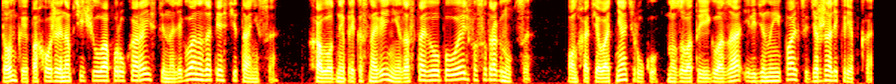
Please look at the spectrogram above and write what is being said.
Тонкая, похожая на птичью лапу рука Рейстина легла на запястье Таниса. Холодное прикосновение заставило полуэльфа содрогнуться. Он хотел отнять руку, но золотые глаза и ледяные пальцы держали крепко.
